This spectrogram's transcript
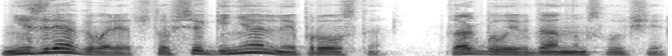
Не зря говорят, что все гениально и просто. Так было и в данном случае.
